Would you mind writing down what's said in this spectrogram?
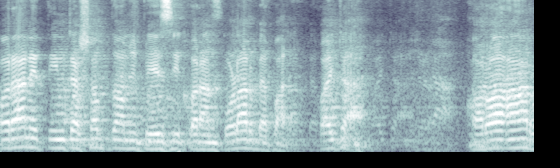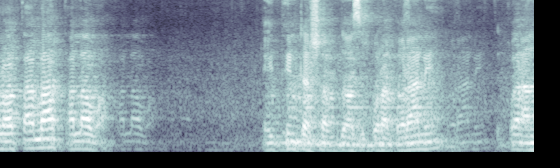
কোরআনে তিনটা শব্দ আমি পেয়েছি, কোরআন পড়ার ব্যাপারে। কয়টা? রতালা, তালাওয়া। এই তিনটা শব্দ আছে পুরা কোরআনে। কোরআন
